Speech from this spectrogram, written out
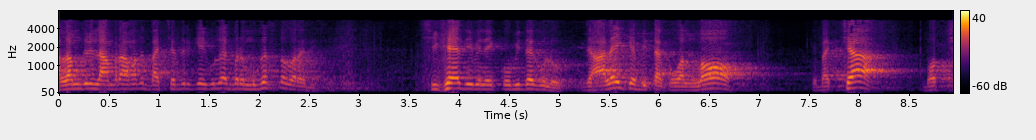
আলহামদুলিল্লাহ আমরা আমাদের বাচ্চাদেরকে এগুলো একবার মুখস্থ করে দিচ্ছি। শিখিয়ে দিবেন এই কবিতাগুলো যে, আলাইকে বিতাকু আল্লাহ। বাচ্চা বচ্চ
